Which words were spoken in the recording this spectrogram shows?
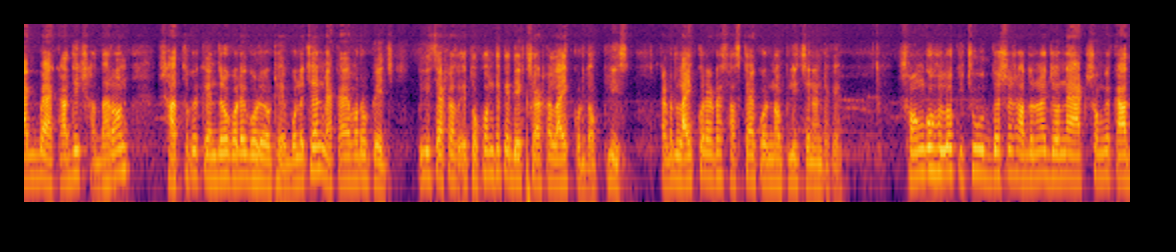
এক বা একাধিক সাধারণ স্বার্থকে কেন্দ্র করে গড়ে ওঠে। বলেছেন ম্যাকাইভারো পেজ। প্লিজ একটা তখন থেকে দেখছ, একটা লাইক করে দাও প্লিজ একটা লাইক করে, একটা সাবস্ক্রাইব করে নাও প্লিজ চ্যানেলটাকে সংঘ হলো কিছু উদ্দেশ্য সাধনের জন্য একসঙ্গে কাজ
